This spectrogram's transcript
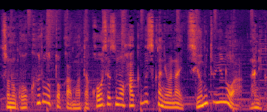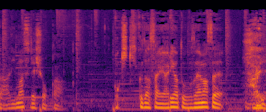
そのご苦労とかまた公設の博物館にはない強みというのは何かありますでしょうか？お聞きください。ありがとうございます。はい。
